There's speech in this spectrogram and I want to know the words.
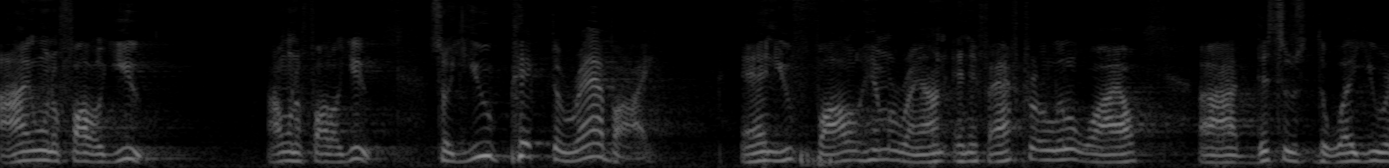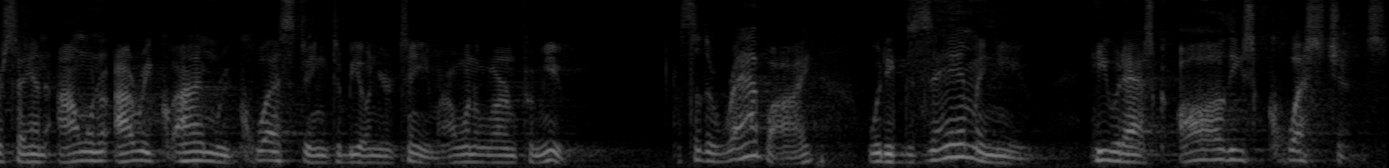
I want to follow you. I want to follow you. So you pick the rabbi and you follow him around, and if after a little while uh, this is the way you were saying, I want I requ- I'm requesting to be on your team. I want to learn from you. So the rabbi would examine you. He would ask all these questions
